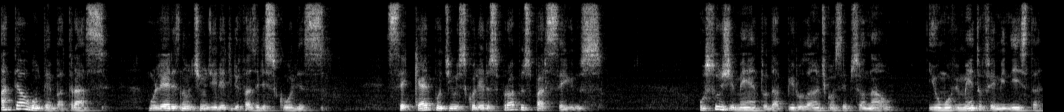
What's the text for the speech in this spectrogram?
Até algum tempo atrás, mulheres não tinham direito de fazer escolhas. Sequer podiam escolher os próprios parceiros. O surgimento da pílula anticoncepcional e o movimento feminista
